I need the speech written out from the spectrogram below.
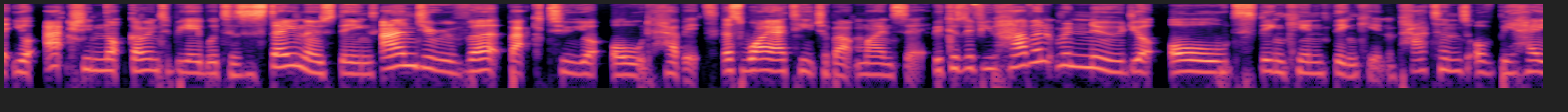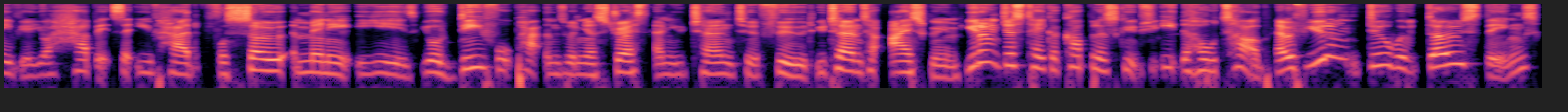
that you're actually not going to be able to sustain those things and you revert back to your old habits. That's why I teach about mindset because if you haven't renewed your old stinking thinking, patterns of behavior, your habits that you've had for so many years, your default patterns when you're stressed and you turn to food, you turn to ice cream. You don't just take a couple of scoops, you eat the whole tub. Now, if you don't deal with those things,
